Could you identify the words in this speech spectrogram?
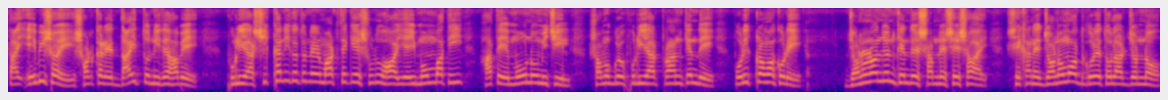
তাই এ বিষয়ে সরকারের দায়িত্ব নিতে হবে। ফুলিয়ার শিক্ষানিকেতনের মাঠ থেকে শুরু হয় এই মোমবাতি, হাতে মৌন মিছিল। সমগ্র ফুলিয়ার প্রাণকেন্দ্রে পরিক্রমা করে জনরঞ্জন কেন্দ্রের সামনে শেষ হয়। সেখানে জনমত গড়ে তোলার জন্য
